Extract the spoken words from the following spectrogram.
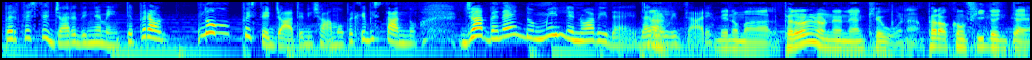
per festeggiare degnamente, però non festeggiate diciamo perché vi stanno già venendo mille nuove idee da Ah. realizzare. Meno male. Per ora non ne ho neanche una. Però confido in te.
